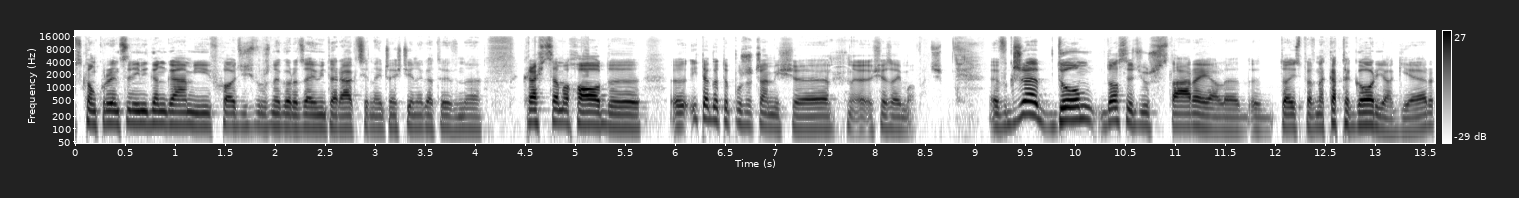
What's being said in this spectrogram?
z konkurencyjnymi gangami wchodzić w różnego rodzaju interakcje, najczęściej negatywne, kraść samochody y, i tego typu rzeczami się, y, się zajmować. W grze Doom, dosyć już starej, ale y, to jest pewna kategoria gier,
